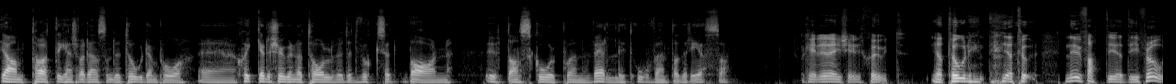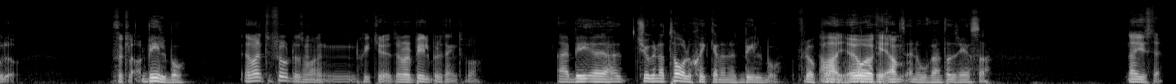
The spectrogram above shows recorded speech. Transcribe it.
jag antar att det kanske var den som du tog den på, eh, skickade 2012 ut ett vuxet barn utan skor på en väldigt oväntad resa. Okej, det där är ju sjukt. Jag tog det inte, jag tog, nu fattar jag att det är Frodo. såklart. Bilbo. Det var inte Frodo som han skickade ut, det var Bilbo du tänkte på? Nej, Bi- eh, 2012 skickade han ut Bilbo. För då kom Ah, jo, okej, ja. en oväntad resa. Nej just det,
